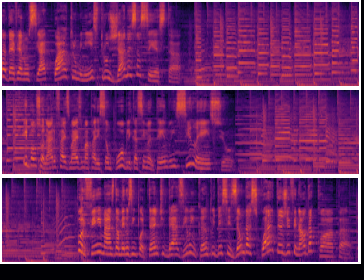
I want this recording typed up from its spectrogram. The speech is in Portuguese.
Lula deve anunciar quatro ministros já nessa sexta. E Bolsonaro faz mais uma aparição pública se mantendo em silêncio. Por fim, mas não menos importante, Brasil em campo e decisão das quartas de final da Copa.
